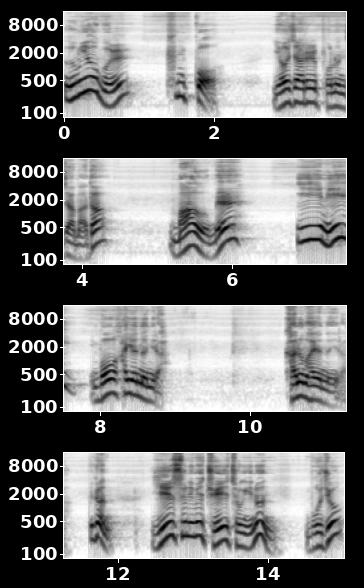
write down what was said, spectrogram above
음욕을 품고 여자를 보는 자마다 마음에 이미 뭐 하였느니라 가늠하였느니라. 그러니까 예수님의 죄의 정의는 뭐죠?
